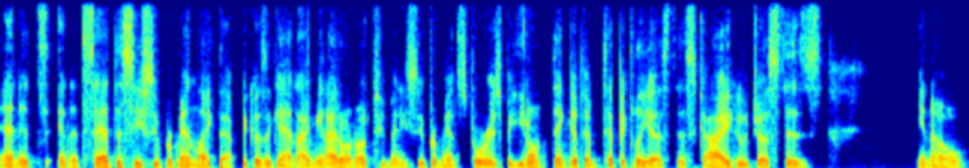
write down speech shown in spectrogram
And it's and it's sad to see Superman like that because again, I mean, I don't know too many Superman stories, but you don't think of him typically as this guy who just is, you know,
